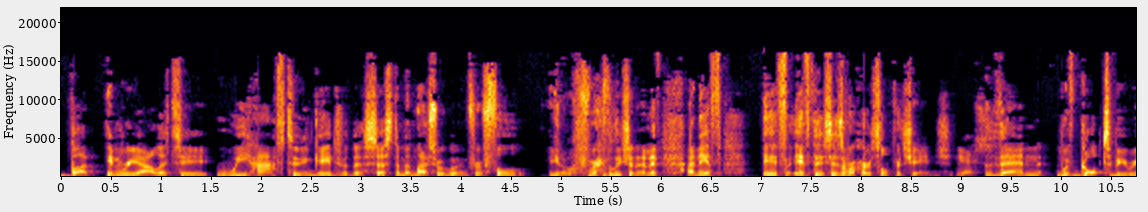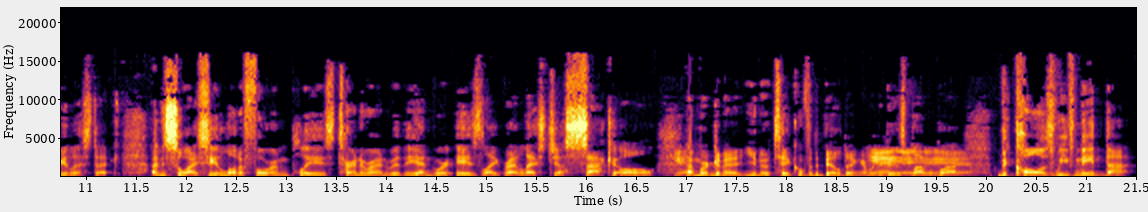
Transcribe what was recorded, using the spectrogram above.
But in reality, we have to engage with this system unless we're going for a full, you know, revolution. And if, and if, if, if this is a rehearsal for change, Yes. then we've got to be realistic. And so I see a lot of forum plays turn around with the end where it is like, right, let's just sack it all Yeah. and we're going to, you know, take over the building and we're Yeah, going to do this, yeah, blah, blah, blah. Because we've made that,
